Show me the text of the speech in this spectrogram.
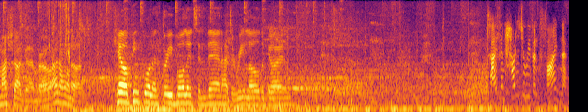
my shotgun, bro. I don't want to kill people in three bullets and then have to reload the gun. Typhon, how did you even find Nekrotafeyo?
